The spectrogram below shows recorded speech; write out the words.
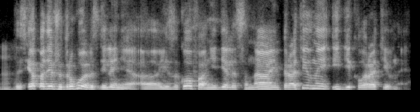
Uh-huh. То есть я поддерживаю другое разделение а, языков, они делятся на императивные и декларативные.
